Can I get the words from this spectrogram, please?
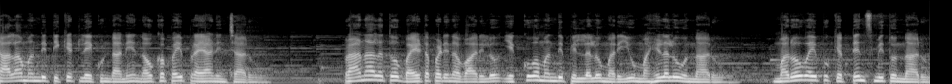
చాలామంది టికెట్ లేకుండానే నౌకపై ప్రయాణించారు. ప్రాణాలతో బయటపడిన వారిలో ఎక్కువ మంది పిల్లలు మరియు మహిళలు ఉన్నారు. మరోవైపు కెప్టెన్ స్మిత్ ఉన్నారు.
